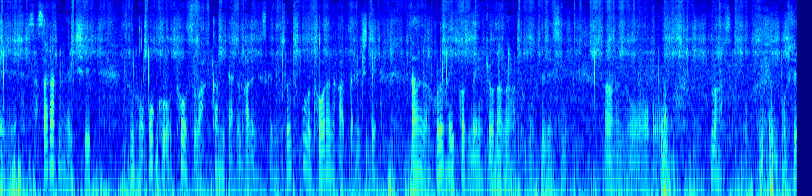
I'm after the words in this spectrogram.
ー、刺さらないし、その奥を通す輪っかみたいなのもあるんですけどそういうとこも通らなかったりしてなんかこれは1個の勉強だなと思ってですね。あのまあそのもし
